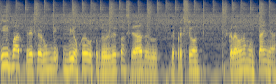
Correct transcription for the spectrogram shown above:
Y Matt quiere crear un, vi- un videojuego sobre vivir de tu ansiedad, de tu depresión, escalar una montaña,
